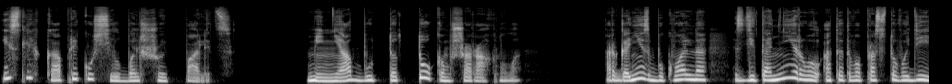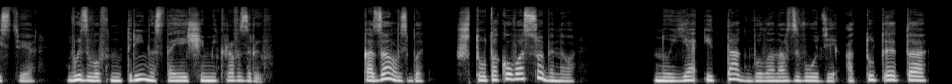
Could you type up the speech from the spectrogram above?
и слегка прикусил большой палец. Меня будто током шарахнуло. Организм буквально сдетонировал от этого простого действия, вызвав внутри настоящий микровзрыв. Казалось бы, что такого особенного? Но я и так была на взводе, а тут это...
